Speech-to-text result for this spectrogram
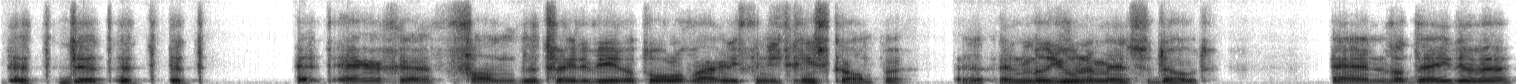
het, het, het, het, het erge van de Tweede Wereldoorlog waren die vernietigingskampen. En, en miljoenen mensen dood. En wat deden we?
